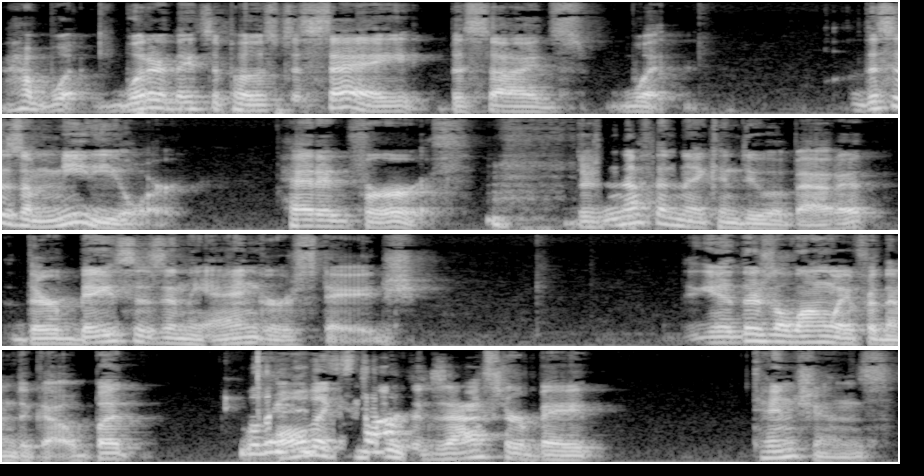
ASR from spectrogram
how, what what are they supposed to say besides what? This is a meteor headed for Earth. There's nothing they can do about it. Their base is in the anger stage. Yeah, there's a long way for them to go, but well, they all they can stop. do is exacerbate tensions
